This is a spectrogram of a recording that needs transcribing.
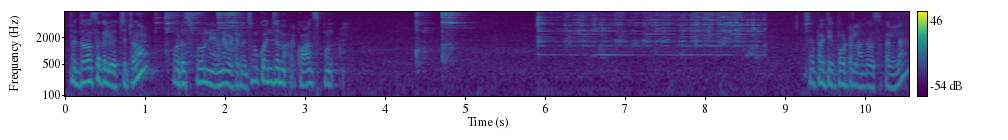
இப்போ தோசைகள் வச்சுட்டோம். ஒரு ஸ்பூன் எண்ணெய் விட்டு வச்சோம் கொஞ்சமாக கால் ஸ்பூன் சப்பாத்தி போட்டுடலாம் தோசைக்கல்லில்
